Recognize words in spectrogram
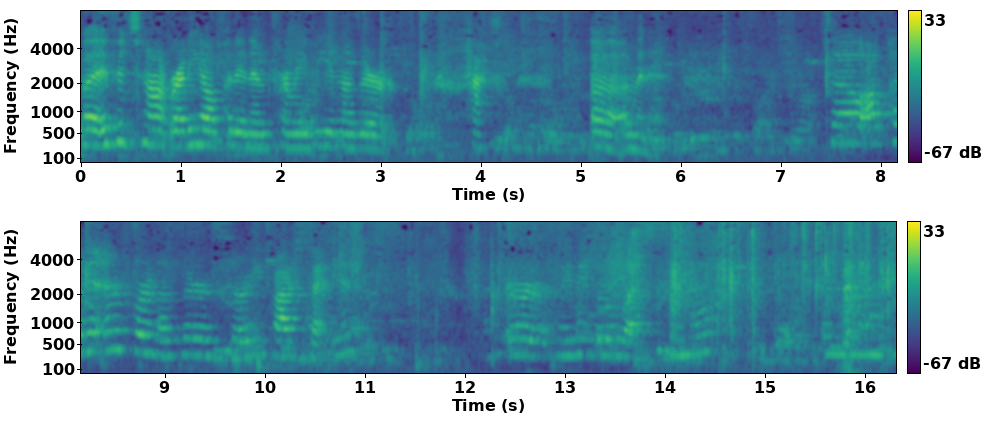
but if it's not ready, I'll put it in for maybe another half uh, a minute. So I'll put it in for another 35 seconds, or maybe a little less. And then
